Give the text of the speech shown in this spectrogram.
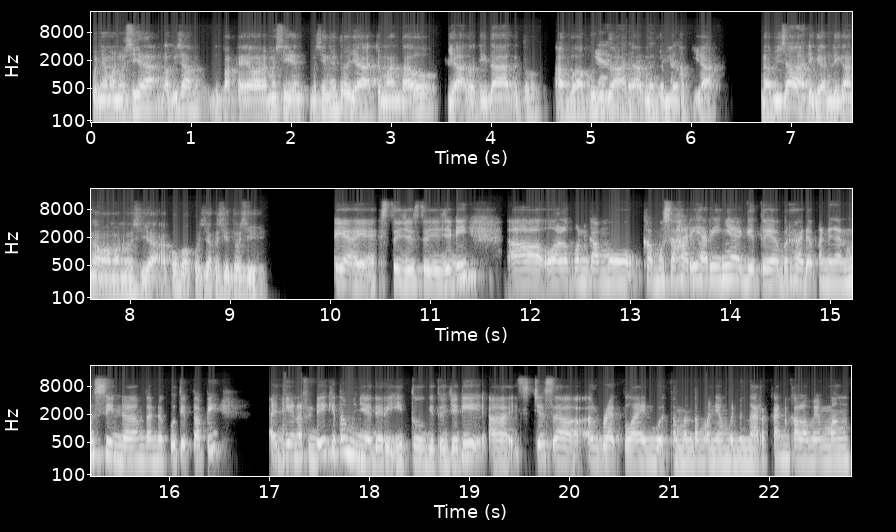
punya manusia, nggak bisa dipakai oleh mesin. Mesin itu ya cuma tahu ya atau tidak gitu. Abu-abu ya, juga betul, ada mungkin, tapi ya nggak bisa lah digantikan sama manusia. Aku fokusnya ke situ sih. Iya iya setuju setuju. Jadi uh, walaupun kamu kamu sehari harinya gitu ya berhadapan dengan mesin dalam tanda kutip, tapi at the end of the day kita menyadari itu gitu. Jadi uh, it's just a, a red line buat teman-teman yang mendengarkan kalau memang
